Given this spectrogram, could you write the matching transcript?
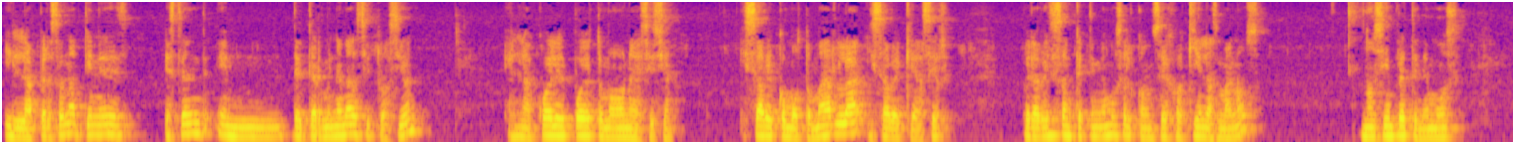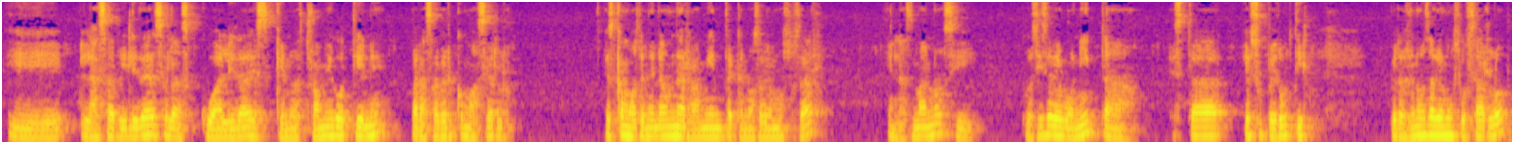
y la persona tiene estén en determinada situación en la cual él puede tomar una decisión y sabe cómo tomarla y sabe qué hacer. Pero a veces aunque tengamos el consejo aquí en las manos, no siempre tenemos eh, las habilidades o las cualidades que nuestro amigo tiene para saber cómo hacerlo. Es como tener una herramienta que no sabemos usar en las manos y pues sí se ve bonita, está, es súper útil, pero si no sabemos usarlo,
